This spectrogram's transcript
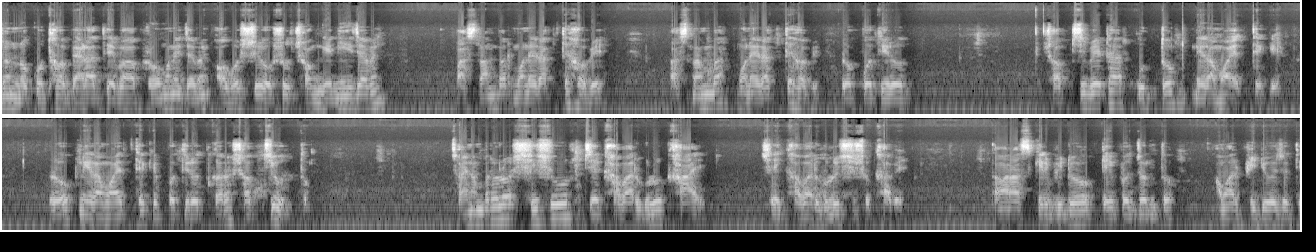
জন্য কোথাও বেড়াতে বা ভ্রমণে যাবেন, অবশ্যই ওষুধ সঙ্গে নিয়ে যাবেন। পাঁচ নাম্বার মনে রাখতে হবে, পাঁচ নাম্বার মনে রাখতে হবে রোগ প্রতিরোধ সবচেয়ে বেটার উত্তম, নিরাময়ের থেকে। রোগ নিরাময়ের থেকে প্রতিরোধ করা সবচেয়ে উত্তম। ছয় নম্বর হলো শিশুর যে খাবারগুলো খায়, সেই খাবারগুলোই শিশু খাবে। আমার আজকের ভিডিও এই পর্যন্ত। আমার ভিডিও যদি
